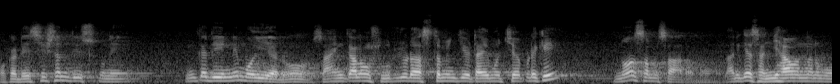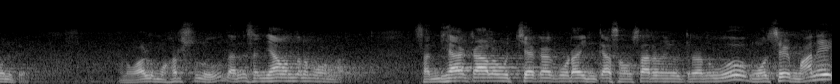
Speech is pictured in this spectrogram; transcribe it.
ఒక డెసిషన్ తీసుకుని ఇంకా దీన్ని మోయాను సాయంకాలం సూర్యుడు అస్తమించే టైం వచ్చేప్పటికీ నో సంసారము. దానికే సంధ్యావందనము అని పేరు. మన వాళ్ళు మహర్షులు దాన్ని సంధ్యావందనము అన్నారు. సంధ్యాకాలం వచ్చాక కూడా ఇంకా సంసారం ఏమిటిరా నువ్వు? మోసే మానే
